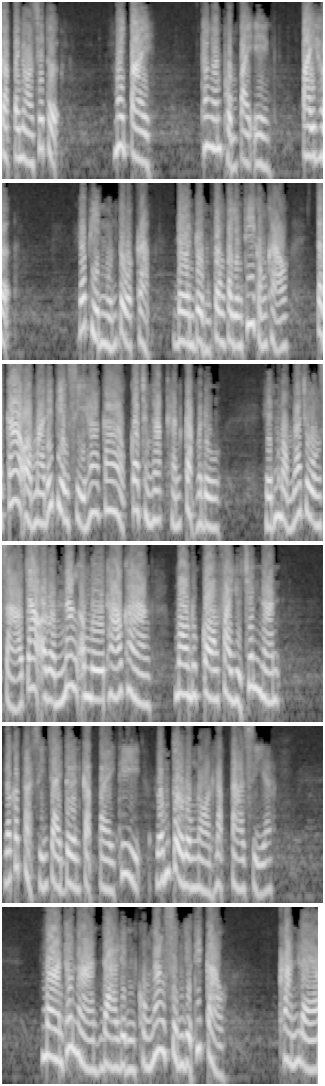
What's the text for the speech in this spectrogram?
กลับไปนอนเสียเถอะ ไม่ไป ถ้างั้นผมไปเอง ไปเหอะระพินหมุนตัวกลับ เดินดุ่มตรงไปยังที่ของเขา แต่ก้าวออกมาได้เพียงสี่ห้าก้าวก็ชะงักหันกลับมาดู เห็นหม่อมราชวงศ์สาวเจ้าอารมณ์นั่งเอามือเท้าคาง มองดูกองไฟอยู่เช่นนั้น แล้วก็ตัดสินใจเดินกลับไปที่ล้มตัวลงนอนหลับตาเสีย นานเท่านานดาลินคงนั่งซึมอยู่ที่เก่า ครั้นแล้ว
